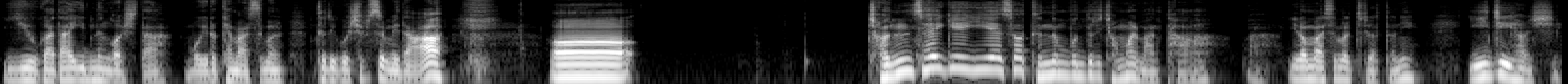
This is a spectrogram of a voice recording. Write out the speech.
이유가 다 있는 것이다. 뭐, 이렇게 말씀을 드리고 싶습니다. 어, 전 세계에서 듣는 분들이 정말 많다. 아, 이런 말씀을 드렸더니, 이지현 씨.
